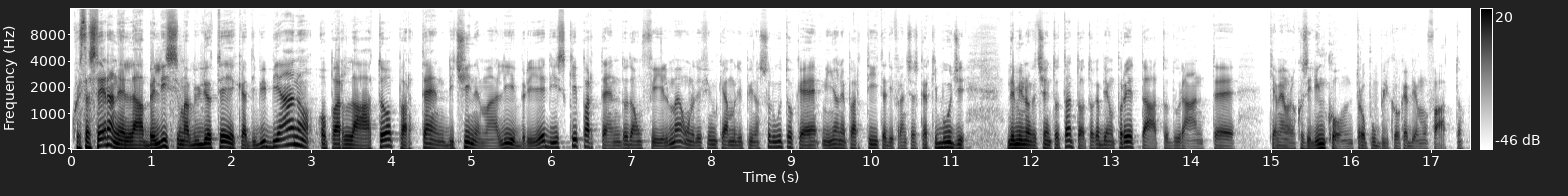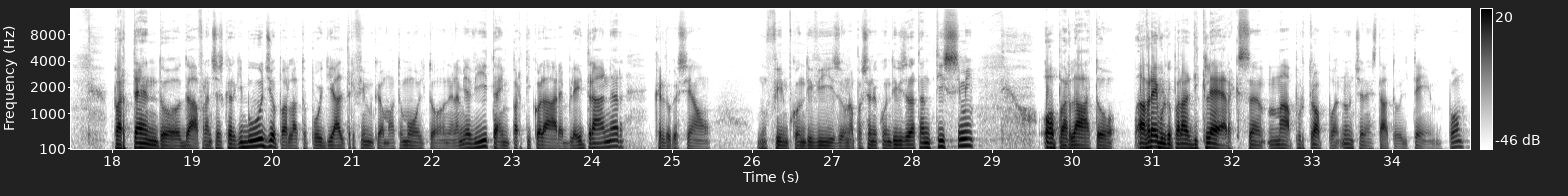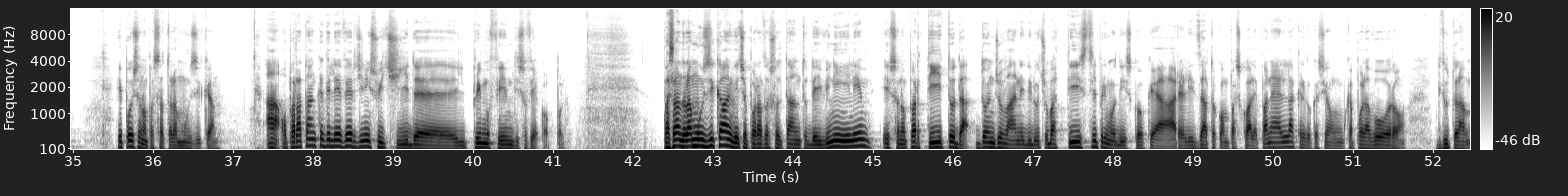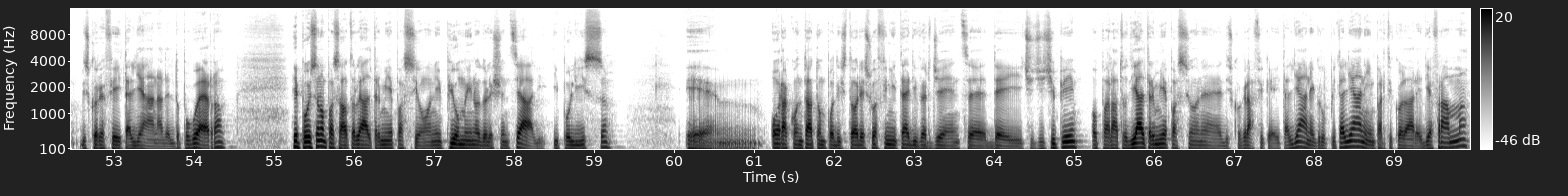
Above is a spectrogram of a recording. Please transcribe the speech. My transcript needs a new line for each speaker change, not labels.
Questa sera nella bellissima biblioteca di Bibbiano ho parlato partendo, di cinema, libri e dischi partendo da un film, uno dei film che amo di più in assoluto, che è Mignone Partita di Francesca Archibugi del 1988 che abbiamo proiettato durante, chiamiamolo così, l'incontro pubblico che abbiamo fatto. Partendo da Francesca Archibugi ho parlato poi di altri film che ho amato molto nella mia vita, in particolare Blade Runner, credo che sia un, un film condiviso, una passione condivisa da tantissimi, ho parlato, avrei voluto parlare di Clerks, ma purtroppo non ce n'è stato il tempo. E poi sono passato alla musica. Ah, ho parlato anche delle Vergini Suicide, il primo film di Sofia Coppola. Passando alla musica ho invece portato soltanto dei vinili e sono partito da Don Giovanni di Lucio Battisti, il primo disco che ha realizzato con Pasquale Panella, credo che sia un capolavoro di tutta la discografia italiana del dopoguerra. E poi sono passato alle altre mie passioni più o meno adolescenziali, i Police, e, um, ho raccontato un po' di storie su affinità e divergenze dei CCCP, ho parlato di altre mie passioni discografiche italiane, gruppi italiani, in particolare Diaframma,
